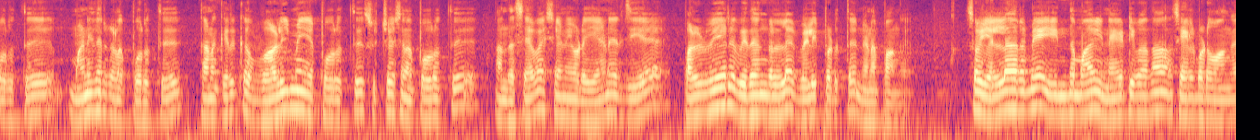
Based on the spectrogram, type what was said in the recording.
பொறுத்து மனிதர்களை பொறுத்து தனக்கு இருக்க வலிமையை பொறுத்து சுச்சுவேஷனை பொறுத்து அந்த செவ்வாய் சனியோட எனர்ஜியை பல்வேறு விதங்களில் வெளிப்படுத்த நினைப்பாங்க. ஸோ எல்லாருமே இந்த மாதிரி நெகட்டிவாக தான் செயல்படுவாங்க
